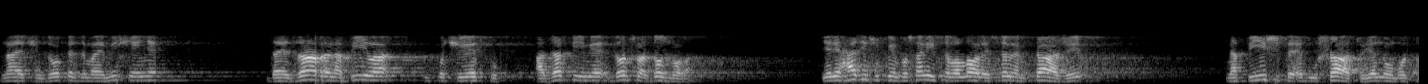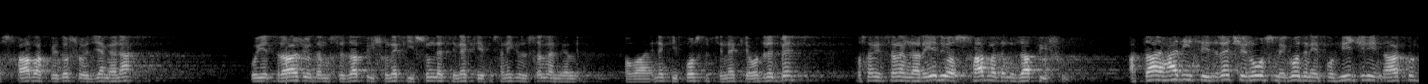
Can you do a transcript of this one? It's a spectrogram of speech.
najjačim dokazima je mišljenje da je zabrana bila u početku, a zatim je došla dozvola. Jer je hadis u kojem poslanik sallallahu alejhi ve sellem kaže napišite Ebu Šatu, jednom od ashaba koji je došao iz Jemena, koji je tražio da mu se zapišu neki sunneti, neke poslanik sallallahu selem, sallam, ovaj, neki postupci, neke odredbe, poslanik sallallahu selem naredio ashabima da mu zapišu. A taj hadis je izrečen u 8. godine po Hidžri nakon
